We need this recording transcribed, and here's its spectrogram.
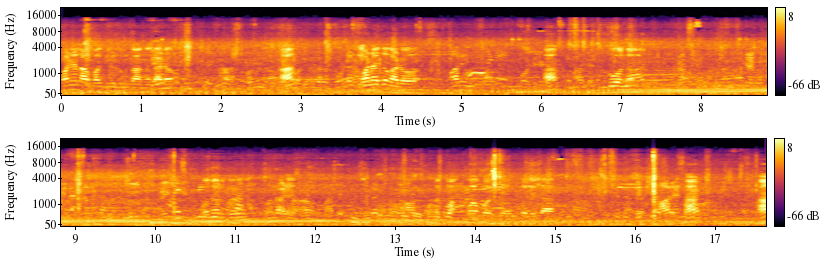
कोणे लावपाक दिलो तुमकां हांगा गाडो हा कोणाचो गाडो हा तूं ओनर ओनर तूं तूं हांगा बस चलयता हा हा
